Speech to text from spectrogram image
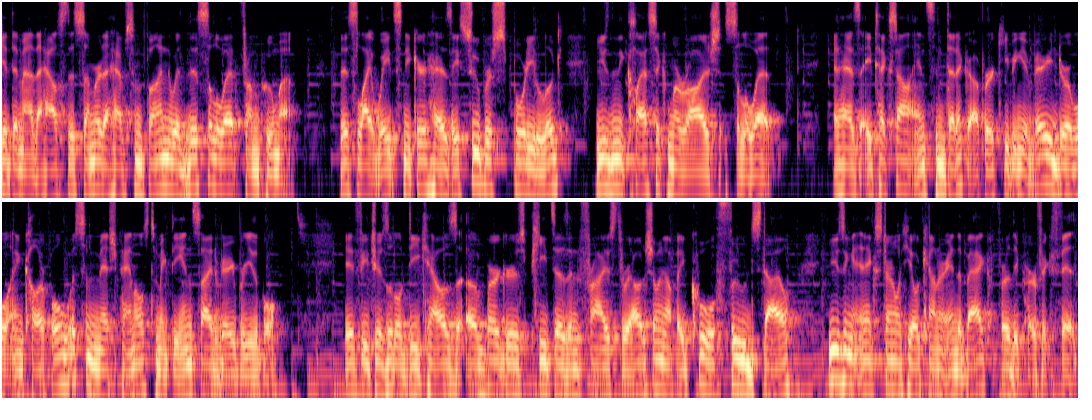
Get them out of the house this summer to have some fun with this silhouette from Puma. This lightweight sneaker has a super sporty look using the classic Mirage silhouette. It has a textile and synthetic upper, keeping it very durable and colorful with some mesh panels to make the inside very breathable. It features little decals of burgers, pizzas, and fries throughout, showing off a cool food style, using an external heel counter in the back for the perfect fit.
